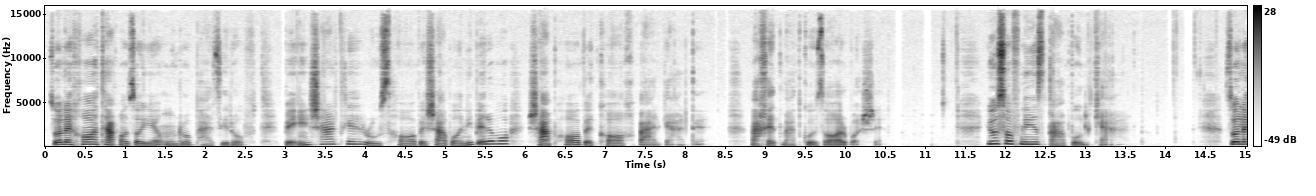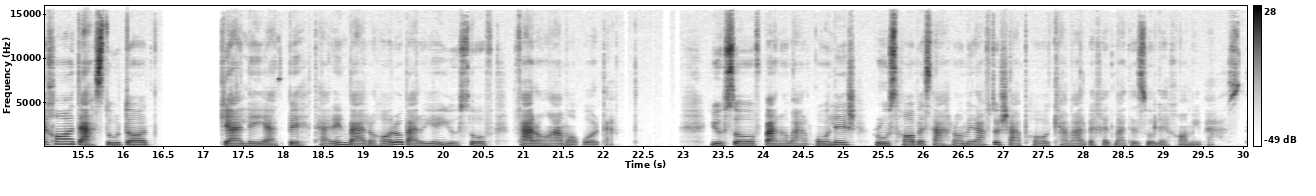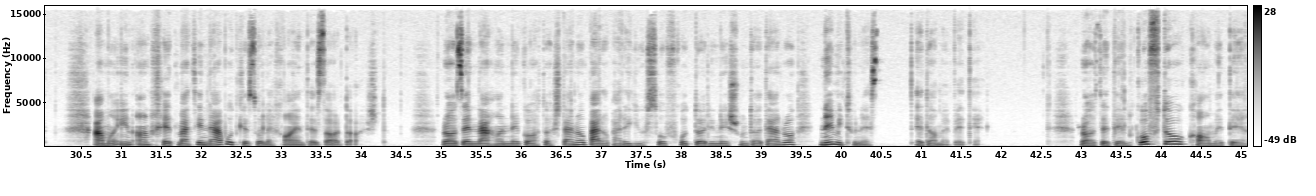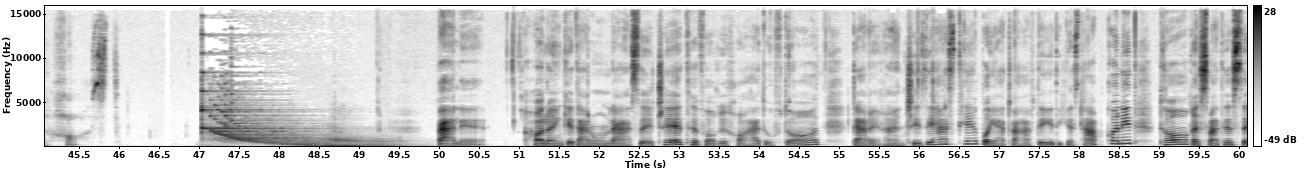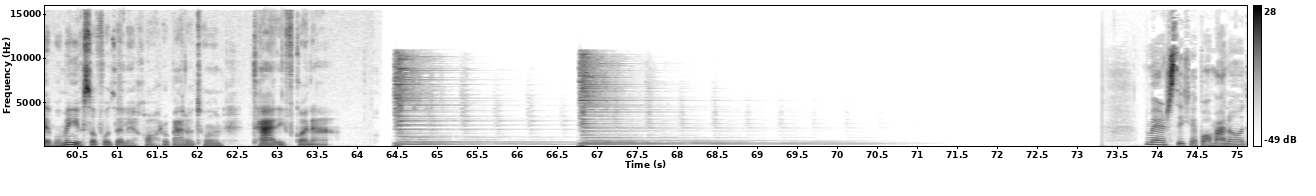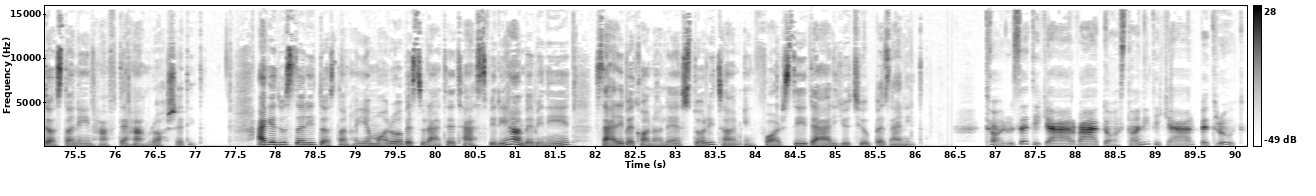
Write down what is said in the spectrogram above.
زلیخا تقاضای اون رو پذیرفت به این شرط که روزها به شبانی بره و شبها به کاخ برگرده و خدمتگزار باشه. یوسف نیز قبول کرد. زلیخا دستور داد گله از بهترین بره ها رو برای یوسف فراهم آوردند. یوسف بنابر قولش روزها به صحرا رفت و شبها کمر به خدمت زلیخا بست. اما این آن خدمتی نبود که زلیخا انتظار داشت. راز نهان نگاه داشتن و برابر یوسف خودداری نشون دادن رو نمی‌تونست ادامه بده. راز دل گفت و کام دل خواست. بله حالا اینکه در اون لحظه چه اتفاقی خواهد افتاد دقیقا چیزی هست که باید تا هفته دیگه صبر کنید تا قسمت سوم یوسف و زلیخا رو براتون تعریف کنم. مرسی که با من و داستان این هفته همراه شدید. اگه دوست دارید داستانهای ما رو به صورت تصویری هم ببینید سریع به کانال ستوری تایم این فارسی در یوتیوب بزنید. تا روز دیگر و داستانی دیگر بدرود.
